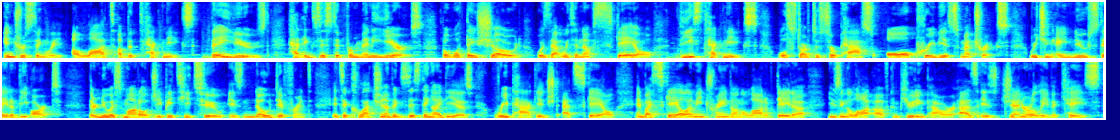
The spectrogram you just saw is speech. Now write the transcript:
Interestingly, a lot of the techniques they used had existed for many years, but what they showed was that with enough scale, these techniques will start to surpass all previous metrics, reaching a new state of the art. Their newest model, GPT-2, is no different. It's a collection of existing ideas repackaged at scale. And by scale, I mean trained on a lot of data using a lot of computing power, as is generally the case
